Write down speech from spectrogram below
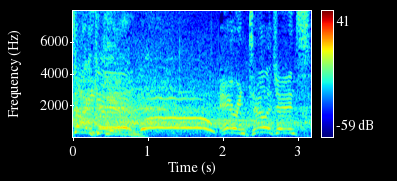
Daikin! Air intelligence!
